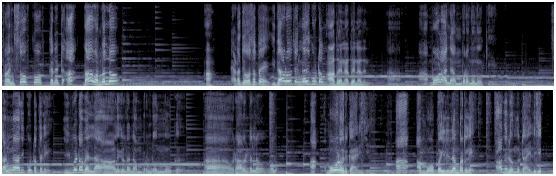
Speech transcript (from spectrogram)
ഫ്രണ്ട്സ് ഓഫ് കോക്കനട്ട് ആ ദാ വന്നല്ലോ. എടാ ജോസഫേ ഇതാണോ ചങ്ങാതിക്കൂട്ടം? അത് തന്നെ അത് തന്നെ അത് തന്നെ. ആ, ആ, മോളെ നമ്പർ ഒന്ന് നോക്കിയേ. ചങ്ങാതിക്കൂട്ടത്തിലെ ഇവിടെ വല്ല ആളുകളുടെ നമ്പർ ഉണ്ടോ ഒന്ന് നോക്ക്. ആ ഒരാളുണ്ടല്ലോ. ആ മോളൊരു കാര്യം ചെയ്യും. ആ ആ മൊബൈൽ നമ്പറില്ലേ അതിലൊന്ന് ഡയൽ ചെയ്യും.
